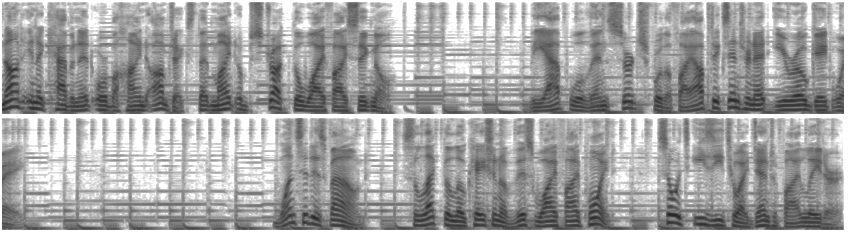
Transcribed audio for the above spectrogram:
not in a cabinet or behind objects that might obstruct the Wi-Fi signal. The app will then search for the Fioptics Internet Eero gateway. Once it is found, select the location of this Wi-Fi point so it's easy to identify later.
